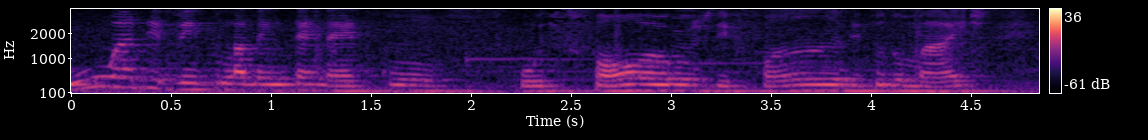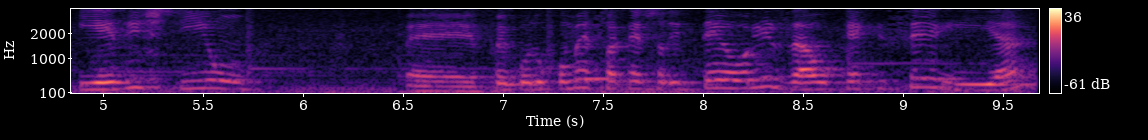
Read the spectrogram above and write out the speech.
o advento lá da internet com os fóruns de fãs e tudo mais, e existiam. É, foi quando começou a questão de teorizar o que é que seria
